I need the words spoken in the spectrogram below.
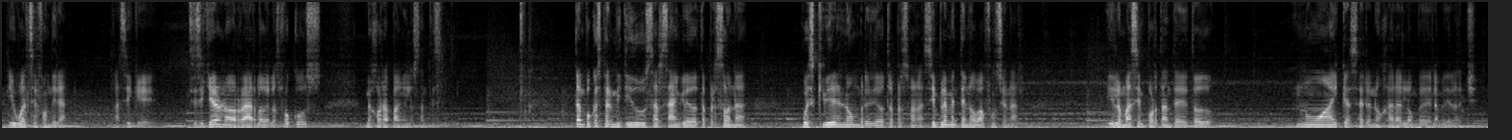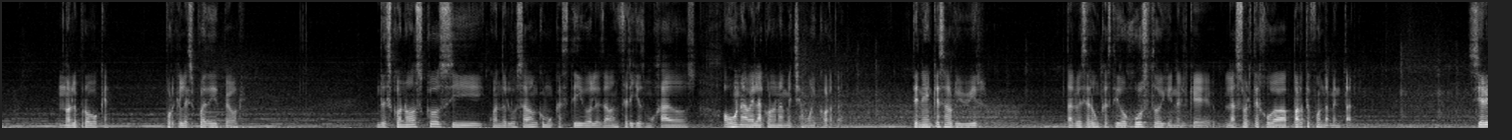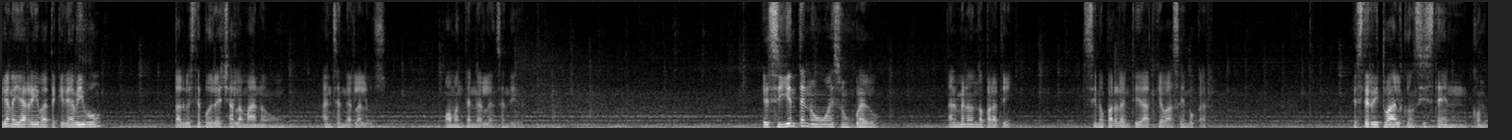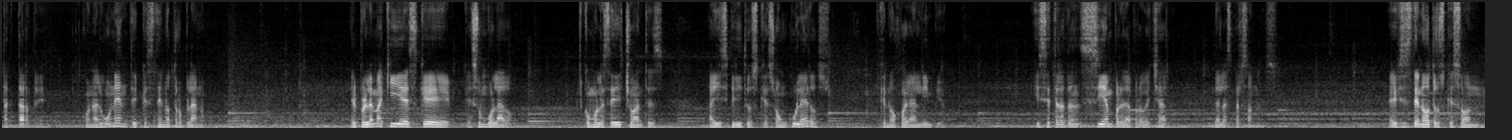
igual se fundirán. Así que si se quieren ahorrar lo de los focos, mejor apáguenlos antes. Tampoco es permitido usar sangre de otra persona o escribir el nombre de otra persona. Simplemente no va a funcionar. Y lo más importante de todo, no hay que hacer enojar al hombre de la medianoche. No le provoquen, porque les puede ir peor. Desconozco si cuando lo usaban como castigo les daban cerillos mojados o una vela con una mecha muy corta. Tenían que sobrevivir Tal vez era un castigo justo y en el que la suerte jugaba parte fundamental. Si alguien allá arriba te quería vivo, tal vez te podría echar la mano a encender la luz o a mantenerla encendida. El siguiente no es un juego, al menos no para ti, sino para la entidad que vas a invocar. Este ritual consiste en contactarte con algún ente que esté en otro plano el problema aquí es que es un volado. Como les he dicho antes, hay espíritus que son culeros, que no juegan limpio. Y se tratan siempre de aprovechar de las personas. Existen otros que son,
